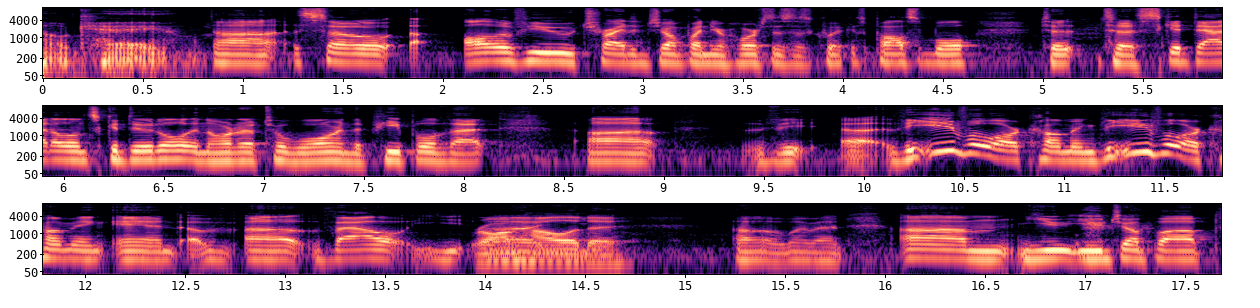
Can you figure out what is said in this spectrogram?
Okay. Uh, so uh, all of you try to jump on your horses as quick as possible to, to skedaddle and skedoodle in order to warn the people that uh, the uh, the evil are coming. The evil are coming, and uh, uh, Val. y- Wrong uh, holiday. Oh my bad. Um, you you jump up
